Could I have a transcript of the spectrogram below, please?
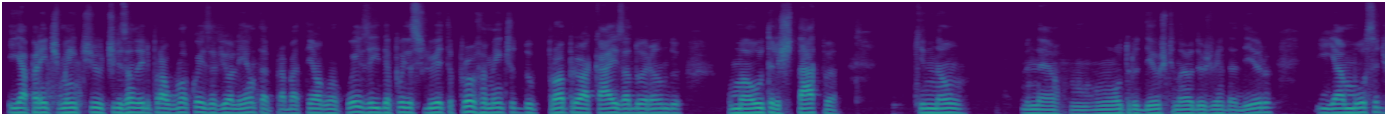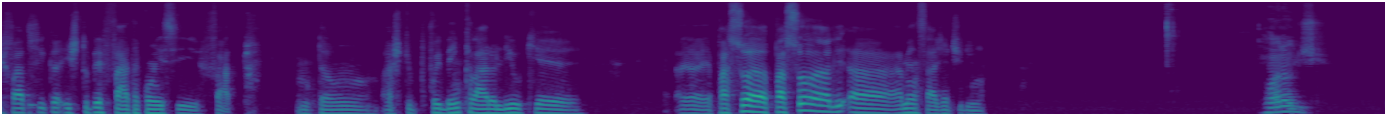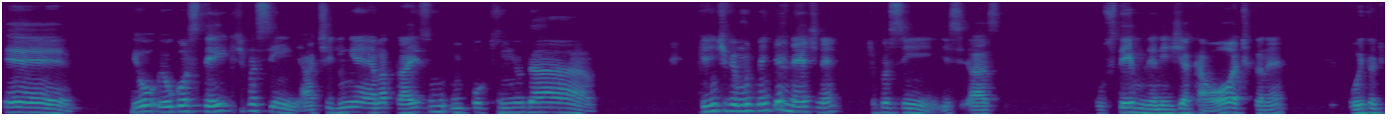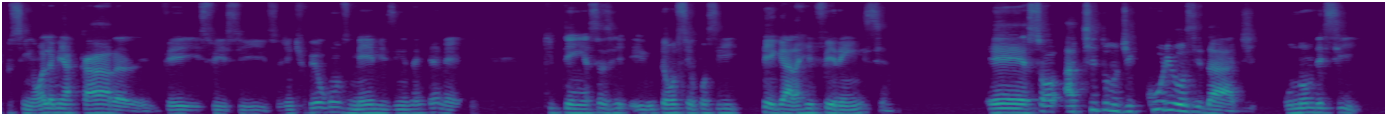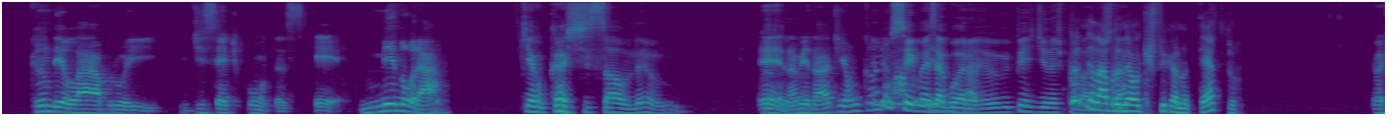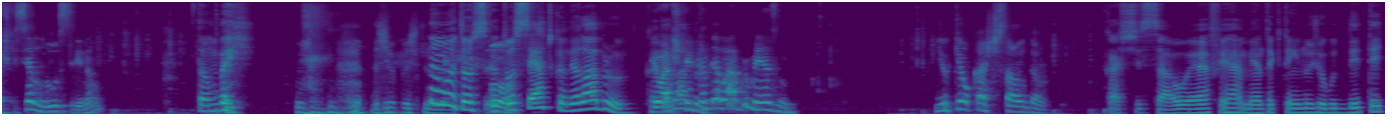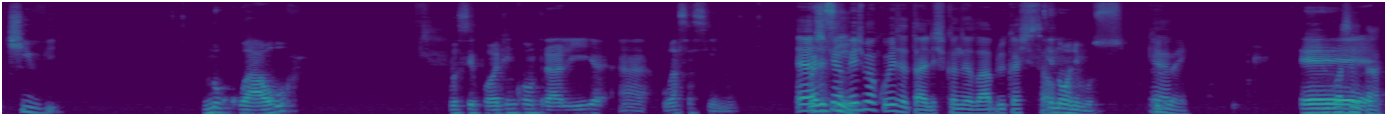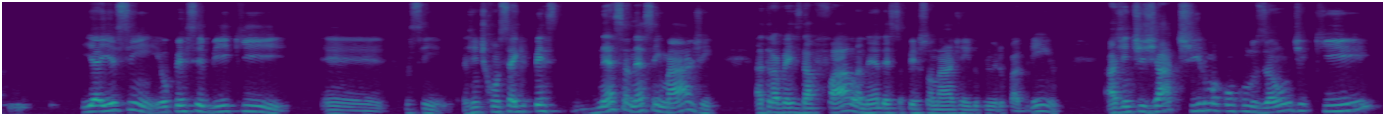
e aparentemente utilizando ele para alguma coisa violenta, para bater em alguma coisa, e depois a silhueta provavelmente do próprio Akais adorando uma outra estátua que não, né, um outro deus que não é o deus verdadeiro, e a moça de fato fica estupefata com esse fato. Então, acho que foi bem claro ali o que é, é, passou, passou a, a, a mensagem, a tirinha. Ronald? É, eu, eu gostei que, tipo assim, a tirinha, ela traz um, um pouquinho da... que a gente vê muito na internet, né? Tipo assim, esse, as, os termos energia caótica, né? Ou então, tipo assim, olha minha cara, vê isso, isso e isso. A gente vê alguns memezinhos na internet que tem essas... Então, assim, eu consegui pegar a referência. É, só a título de curiosidade, o nome desse candelabro aí de sete pontas é menorá. Que é o castiçal, né? O... É, na verdade é um candelabro. Eu não sei mais mesmo, agora, cara. eu me perdi nas palavras. candelabro tá? não é o que fica no teto? Eu acho que isso é lustre, não? Também. Deixa eu pesquisar. Não, eu tô, eu tô certo, candelabro. Eu acho que é Candelabro. candelabro mesmo. E o que é o castiçal, então? Castiçal é a ferramenta que tem no jogo Detetive. No qual você pode encontrar ali a- a- o assassino. É, Mas acho que é a assim- mesma coisa, Thales. Candelabro e castiçal. Sinônimos. Tudo É. bem. É, Eu vou aceitar. E aí, assim, eu percebi que, é, assim, a gente consegue, nessa, nessa imagem, através da fala, né, dessa personagem do primeiro quadrinho, a gente já tira uma conclusão de que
